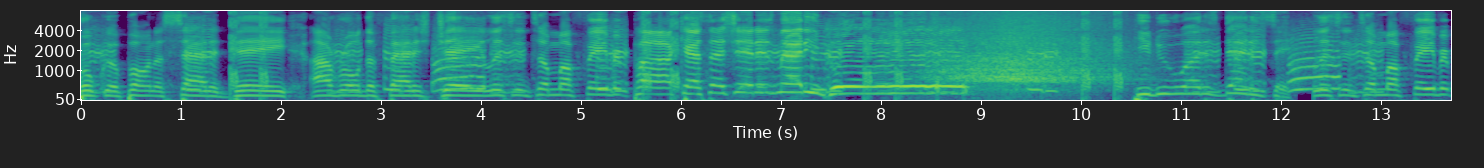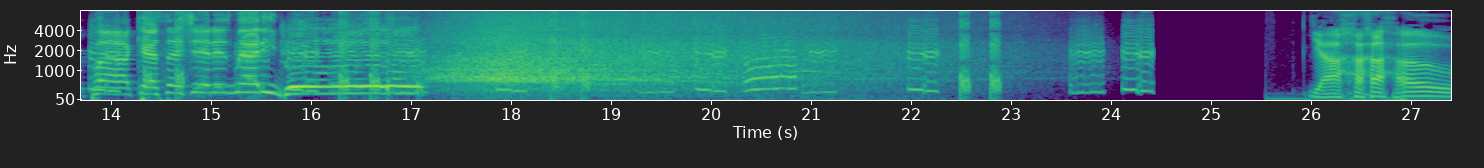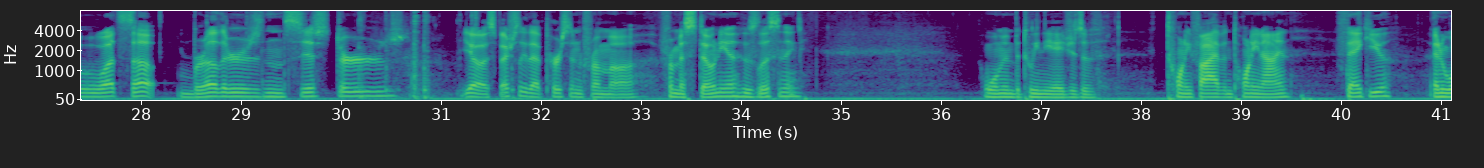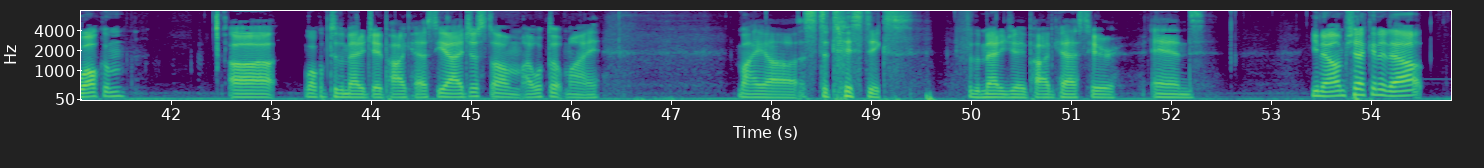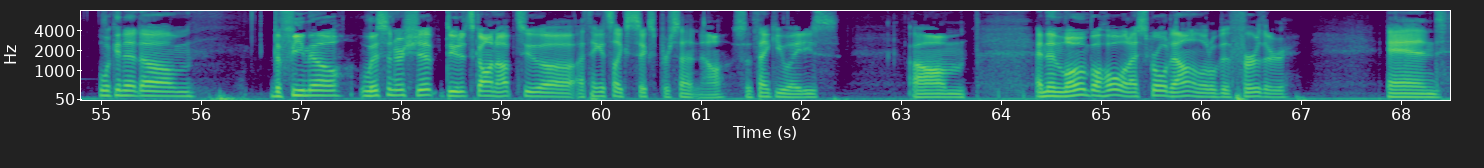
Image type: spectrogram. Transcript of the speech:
Woke up on a Saturday. I rolled the fattest J. Listen to my favorite podcast. That shit is Matty J. He do what his daddy say. Listen to my favorite podcast. That shit is Matty J. Yeah, what's up, brothers and sisters? Yo, especially that person from uh from Estonia who's listening. A woman between the ages of 25 and 29. Thank you and welcome. Uh welcome to the Matty J podcast. Yeah, I just um I looked up my my uh statistics for the Matty J podcast here and you know, I'm checking it out looking at um the female listenership, dude, it's gone up to uh I think it's like 6% now. So thank you ladies. Um and then lo and behold, I scroll down a little bit further and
